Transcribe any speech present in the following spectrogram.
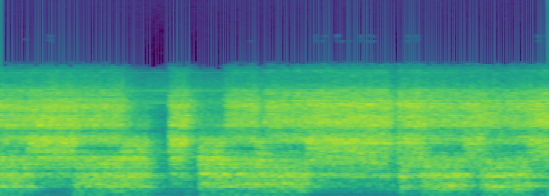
Thank you.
